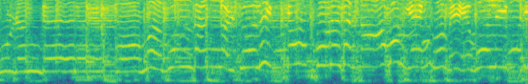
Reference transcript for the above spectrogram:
முழங்க ஹோம ஜொலிக்க முருகன் நாமம் எங்குமே ஒலிக்க.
